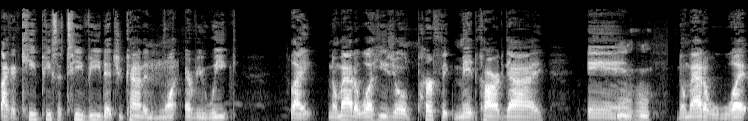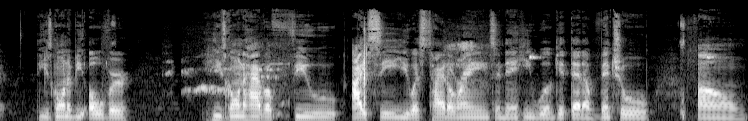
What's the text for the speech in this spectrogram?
like a key piece of TV that you kind of want every week. Like no matter what, he's your perfect mid card guy, and mm-hmm no matter what, he's going to be over. He's going to have a few IC US title reigns, and then he will get that eventual. Um,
